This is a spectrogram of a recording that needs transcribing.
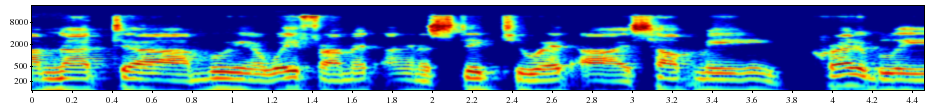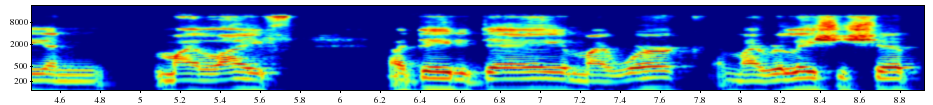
I'm not uh, moving away from it. I'm going to stick to it. Uh, it's helped me incredibly in my life, day to day, in my work, and my relationship.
